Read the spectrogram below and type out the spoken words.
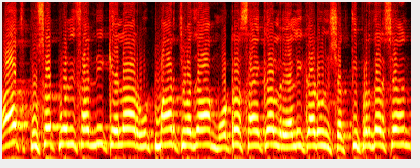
आज पुसद पोलिसांनी केला रूट मार्च वजा मोटरसायकल रॅली काढून शक्ती प्रदर्शन.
